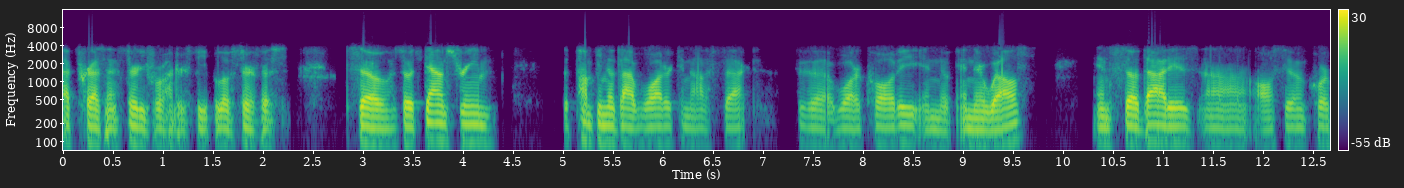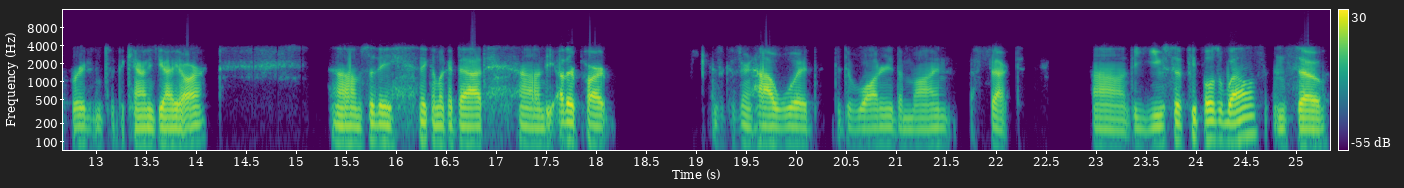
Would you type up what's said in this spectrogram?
at present 3,400 feet below surface. So so it's downstream. The pumping of that water cannot affect the water quality in the in their wells, and so that is uh, also incorporated into the county DEIR. Um, so they they can look at that. Uh, the other part is concerned how would the dewatering of the mine affect uh, the use of people's wells, and so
